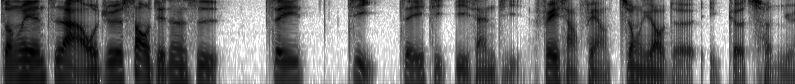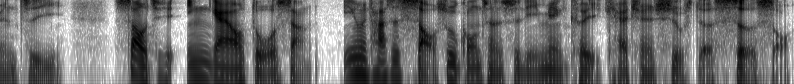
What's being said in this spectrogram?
总而言之啦，我觉得少杰真的是这一季这一季第三季非常非常重要的一个成员之一。少杰应该要多上，因为他是少数工程师里面可以 catch and shoot 的射手，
